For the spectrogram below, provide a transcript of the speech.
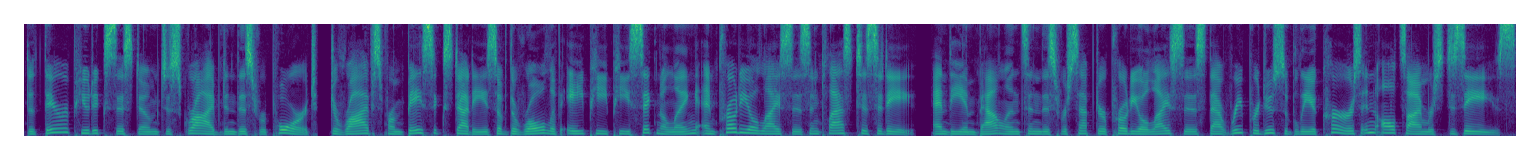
The therapeutic system described in this report derives from basic studies of the role of APP signaling and proteolysis in plasticity, and the imbalance in this receptor proteolysis that reproducibly occurs in Alzheimer's disease.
